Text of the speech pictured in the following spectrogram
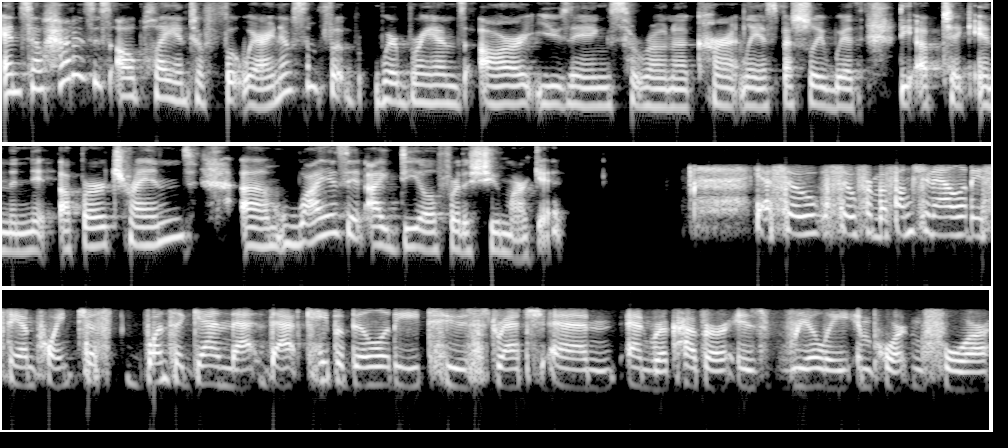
And so, how does this all play into footwear? I know some footwear brands are using Sorona currently, especially with the uptick in the knit upper trend. Um, why is it ideal for the shoe market? Yeah, so so from a functionality standpoint, just once again that that capability to stretch and and recover is really important for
